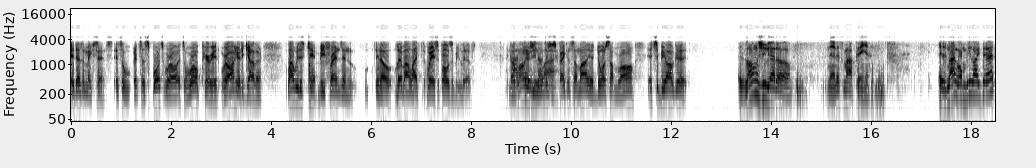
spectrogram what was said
it doesn't make sense. It's a it's a sports world. It's a world period. We're all here together. Why we just can't be friends and you know live our life the way it's supposed to be lived? You know, as I'll long as you're not why. disrespecting somebody or doing something wrong, it should be all good. As long as you got a, man, that's my opinion. It's not going to be like that.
